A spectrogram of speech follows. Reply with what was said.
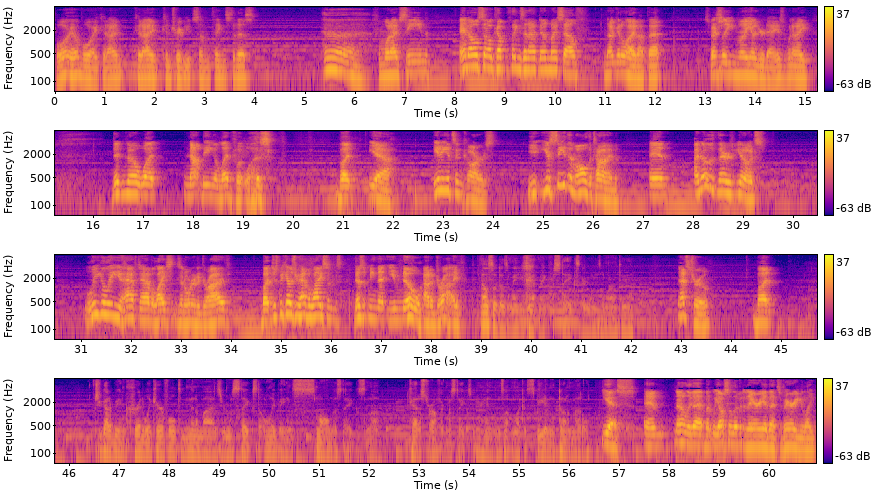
boy, oh boy, could I could I contribute some things to this? From what I've seen, and also a couple things that I've done myself. Not gonna lie about that. Especially my younger days when I didn't know what not being a leadfoot was. But yeah, idiots in cars. You you see them all the time, and I know that there's you know it's legally you have to have a license in order to drive, but just because you have a license doesn't mean that you know how to drive. Also doesn't mean you can't make mistakes every once in a while too. That's true, but But you got to be incredibly careful to minimize your mistakes to only being small mistakes, not catastrophic mistakes when you're handling something like a speeding ton of metal. Yes, and not only that, but we also live in an area that's very like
